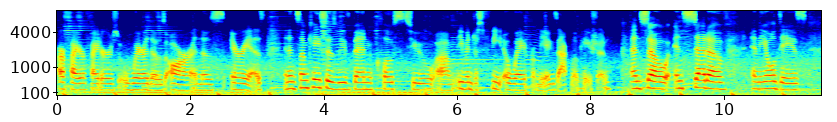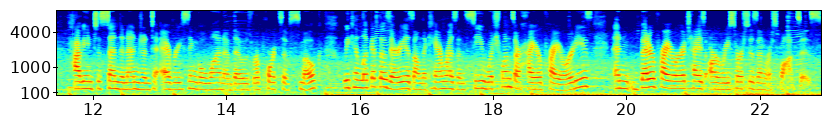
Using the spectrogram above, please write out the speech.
our firefighters where those are in those areas. And in some cases, we've been close to um, even just feet away from the exact location. And so instead of, in the old days, having to send an engine to every single one of those reports of smoke, we can look at those areas on the cameras and see which ones are higher priorities and better prioritize our resources and responses.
